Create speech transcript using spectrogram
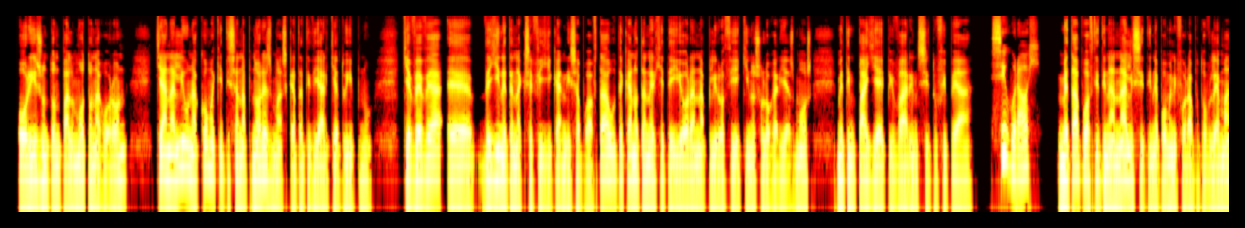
ορίζουν τον παλμό των αγορών και αναλύουν ακόμα και τις αναπνορές μας κατά τη διάρκεια του ύπνου. Και βέβαια ε, δεν γίνεται να ξεφύγει κανείς από αυτά, ούτε καν όταν έρχεται η ώρα να πληρωθεί εκείνος ο λογαριασμός με την πάγια επιβάρυνση του ΦΠΑ. Σίγουρα όχι. Μετά από αυτή την ανάλυση την επόμενη φορά που το βλέμμα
